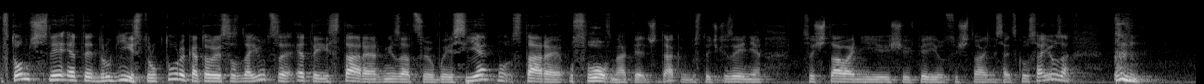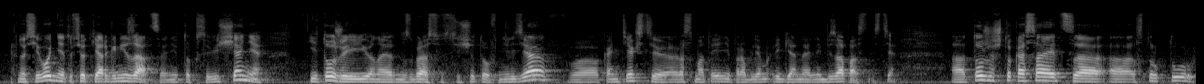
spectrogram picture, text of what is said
в том числе это другие структуры, которые создаются. Это и старая организация ОБСЕ, ну, старая условно, опять же, да, как бы с точки зрения существования ее еще и в период существования Советского Союза. Но сегодня это все-таки организация, а не только совещание. И тоже ее, наверное, сбрасывать со счетов нельзя в контексте рассмотрения проблем региональной безопасности. А то же, что касается а, структур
